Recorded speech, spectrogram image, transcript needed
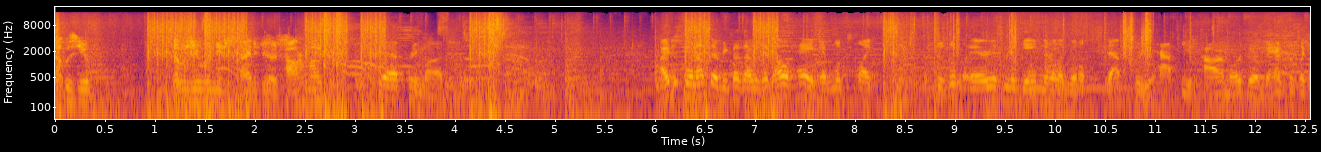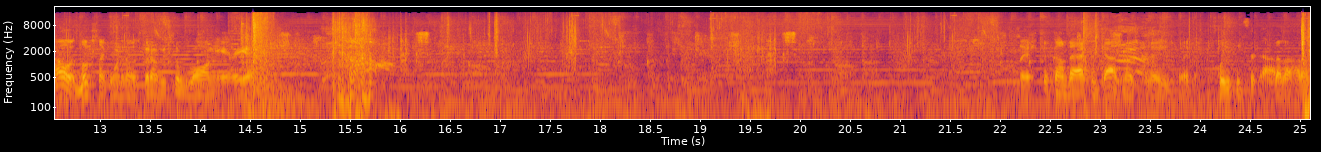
That was you. That was you when you decided you had power mode. Yeah, pretty much. I just went up there because I was like, oh hey, it looks like there's little areas in the game that are like little steps where you have to use power mode to advance. I was like, oh, it looks like one of those, but I was the wrong area. So I should have gone back and gotten those grenades, but I completely forgot about them.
